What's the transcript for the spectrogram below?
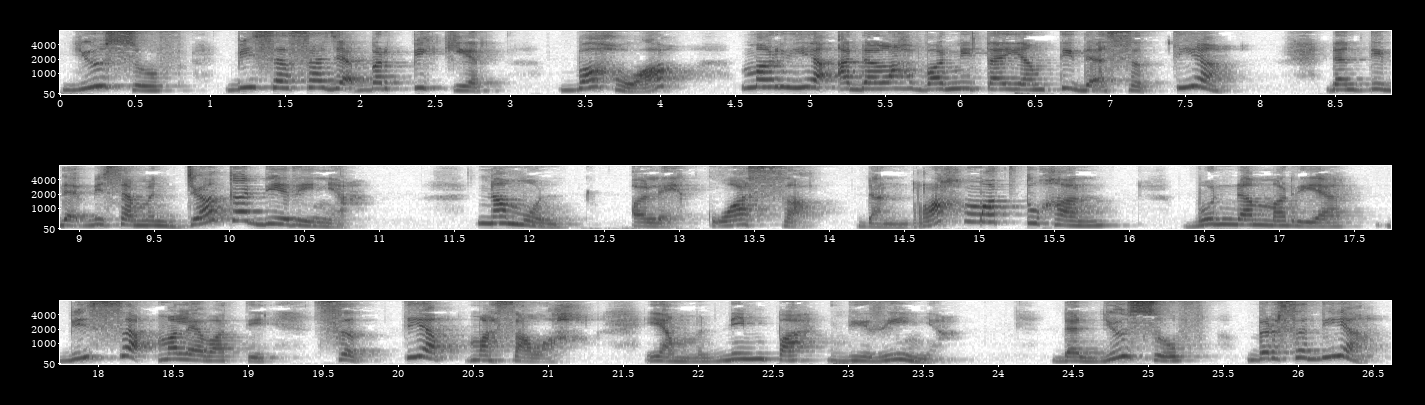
Yusuf bisa saja berpikir bahwa Maria adalah wanita yang tidak setia dan tidak bisa menjaga dirinya. Namun, oleh kuasa dan rahmat Tuhan, Bunda Maria bisa melewati setiap masalah yang menimpa dirinya. Dan Yusuf bersedia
